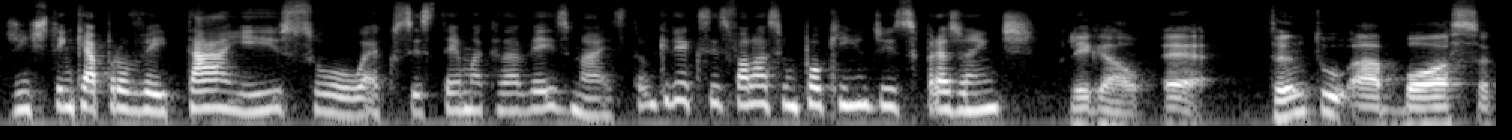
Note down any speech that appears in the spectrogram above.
A gente tem que aproveitar isso, o ecossistema cada vez mais. Então, eu queria que vocês falassem um pouquinho disso pra gente. Legal. É, tanto a Bossa,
